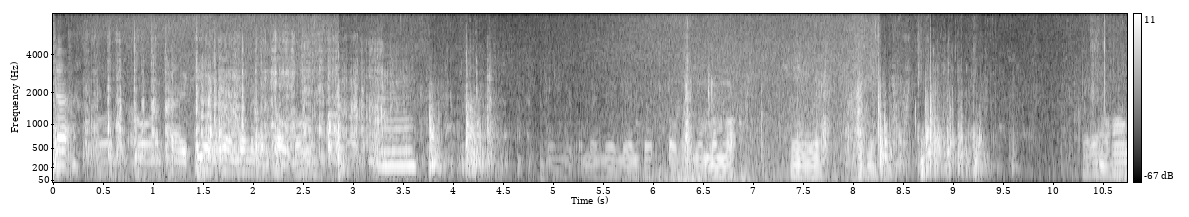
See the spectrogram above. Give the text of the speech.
เด้อเอาใส่เครื่องแค่นั้นก็ตกลงอืมไม่เรียนเรียนตกตกน้ำๆเนาะนี่ไปเอาห้อง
